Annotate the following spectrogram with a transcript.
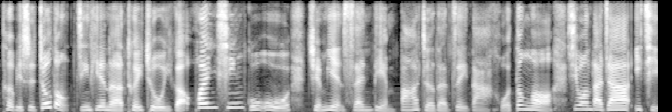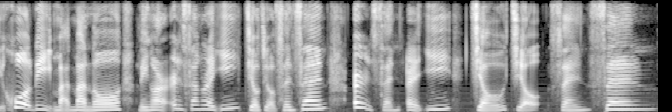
特别是周董今天呢推出一个欢欣鼓舞全面三点八折的最大活动哦，希望大家一起获利满满哦。零二二三二一九九三三二三二一九九三三。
